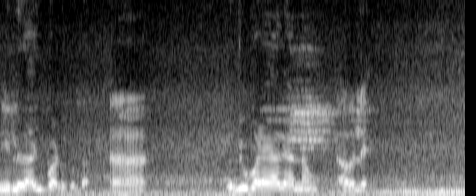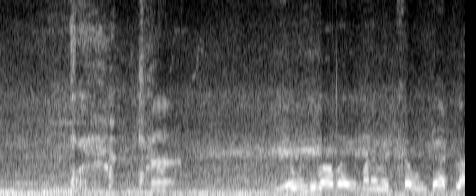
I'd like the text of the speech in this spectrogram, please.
నీళ్ళు తాగి పండుకుంటా. ఎందుకు పడేయాలి అన్నం? అవులే. ఏముంది బాబాయ్ మనం ఎట్లా ఉంటే అట్లా.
